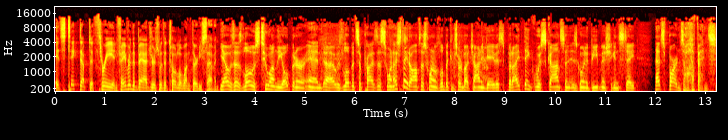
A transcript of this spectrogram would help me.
It's ticked up to three in favor of the Badgers with a total of 137. Yeah, it was as low as two on the opener, and uh, I was a little bit surprised this one. I stayed off this one. I was a little bit concerned about Johnny Davis, but I think Wisconsin is going to beat Michigan State. That Spartans offense.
